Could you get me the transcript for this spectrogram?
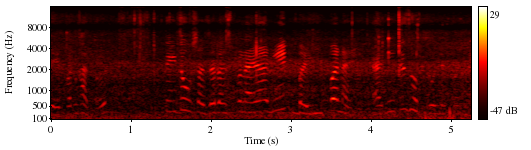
ते पण खातो. ते इथं उसाचा रस पण आहे आणि एक बैल पण आहे. आणि इथे झोपवले पण आहे.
